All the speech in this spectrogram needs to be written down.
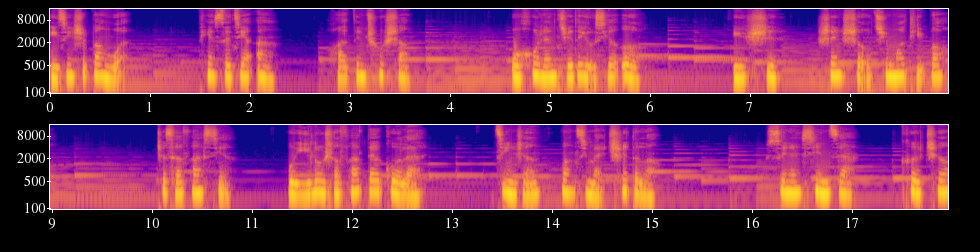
已经是傍晚，天色渐暗，华灯初上。我忽然觉得有些饿，于是伸手去摸提包，这才发现我一路上发呆过来，竟然忘记买吃的了。虽然现在客车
